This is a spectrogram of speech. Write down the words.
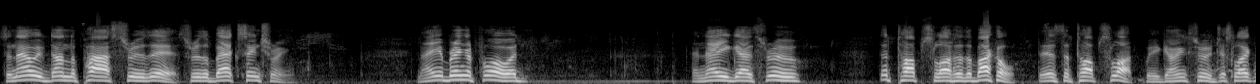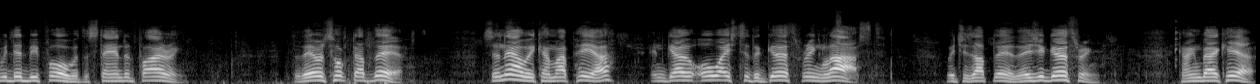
So now we've done the pass through there, through the back cinch ring. Now you bring it forward and now you go through the top slot of the buckle. There's the top slot. We're going through just like we did before with the standard firing. So there it's hooked up there. So now we come up here and go always to the girth ring last, which is up there. There's your girth ring. Coming back here.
